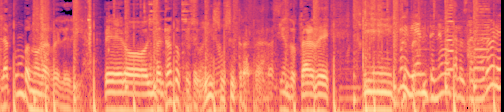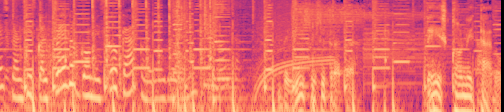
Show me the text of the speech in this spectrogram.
La tumba no la releería, pero inventando que De sueño, eso se está trata. haciendo tarde y... Muy bien, tenemos a los ganadores, Francisco Alfredo Gómez Coca con el libro de. De eso se trata. Desconectado.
